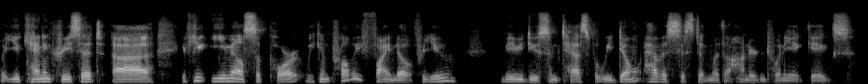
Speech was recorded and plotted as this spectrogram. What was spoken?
but you can increase it. Uh, if you email support, we can probably find out for you, maybe do some tests, but we don't have a system with 128 gigs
